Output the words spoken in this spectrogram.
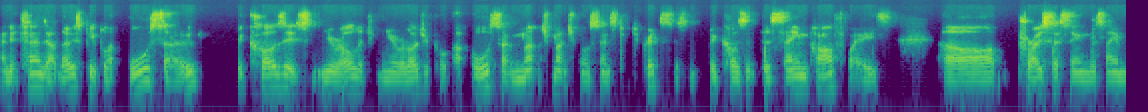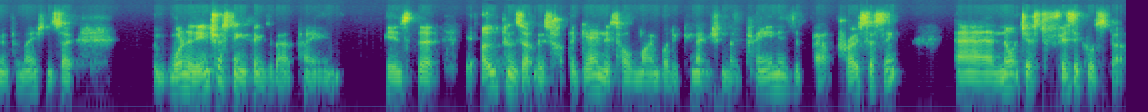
And it turns out those people are also, because it's neurology, neurological, are also much, much more sensitive to criticism because the same pathways are processing the same information. So one of the interesting things about pain is that it opens up this again this whole mind body connection that pain is about processing and not just physical stuff.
